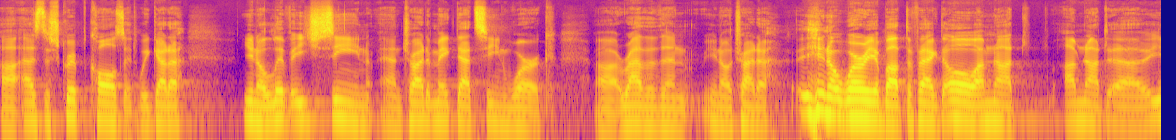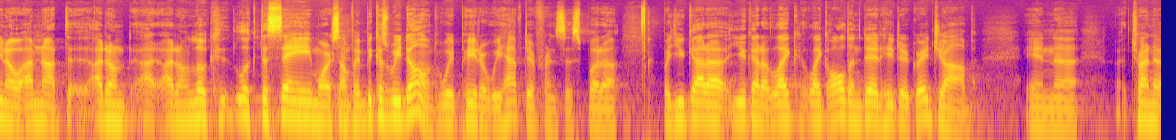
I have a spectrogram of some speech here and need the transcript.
uh, as the script calls it. We got to, you know, live each scene and try to make that scene work, uh, rather than you know try to you know worry about the fact oh I'm not I'm not, uh, you know, I'm not, I don't, I, I don't look look the same or something because we don't. We Peter, we have differences, but uh, but you gotta, you gotta like like Alden did. He did a great job in uh, trying to,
